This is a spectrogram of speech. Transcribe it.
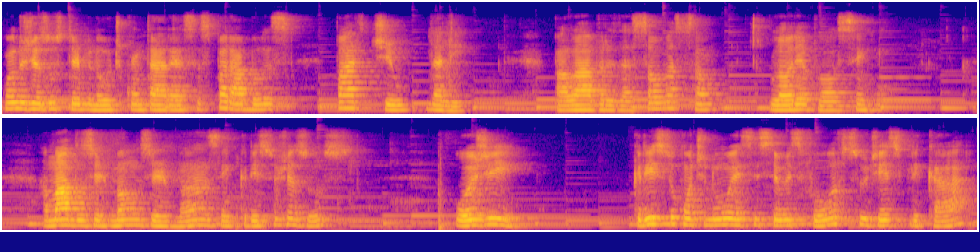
Quando Jesus terminou de contar essas parábolas, partiu dali. Palavra da salvação, glória a vós, Senhor. Amados irmãos e irmãs em Cristo Jesus, hoje Cristo continua esse seu esforço de explicar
